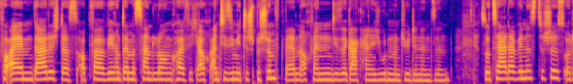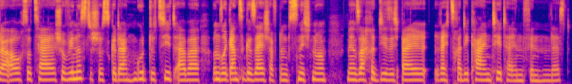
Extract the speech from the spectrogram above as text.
vor allem dadurch, dass Opfer während der Misshandlung häufig auch antisemitisch beschimpft werden, auch wenn diese gar keine Juden und Jüdinnen sind. Sozialdarwinistisches oder auch sozialchauvinistisches Gedankengut durchzieht aber unsere ganze Gesellschaft und ist nicht nur eine Sache, die sich bei rechtsradikalen TäterInnen finden lässt.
